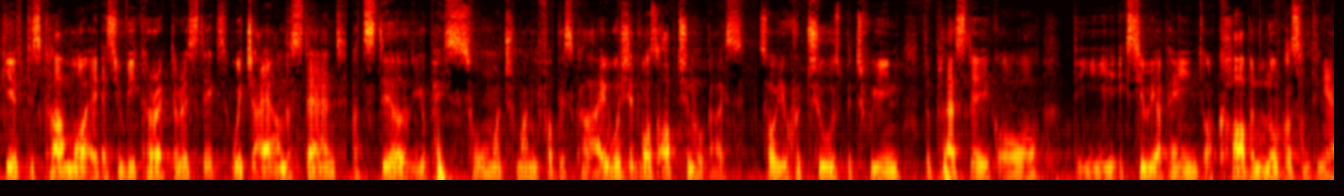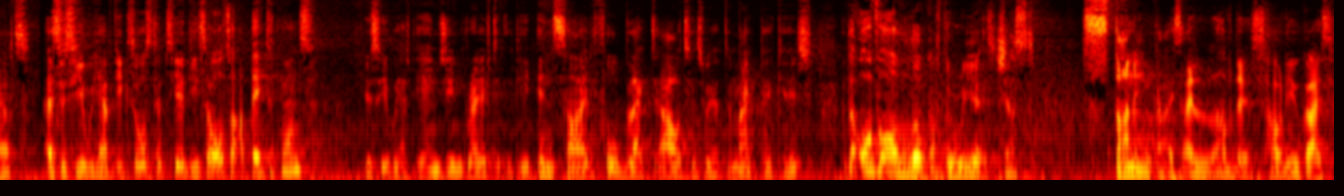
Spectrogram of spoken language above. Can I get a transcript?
give this car more SUV characteristics, which I understand, but still you pay so much money for this car. I wish it was optional, guys. So you could choose between the plastic or the exterior paint or carbon look or something else. As you see, we have the exhaust tips here. These are also updated ones. You see we have the AMG engraved the inside, full blacked out since we have the night package. The overall look of the rear is just stunning guys i love this how do you guys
